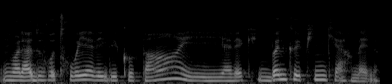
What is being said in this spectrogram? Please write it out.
voilà, de retrouver avec des copains et avec une bonne copine qui est Armelle.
